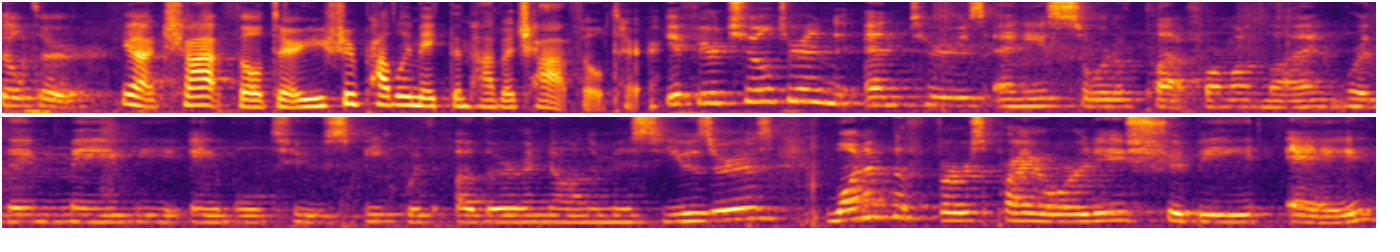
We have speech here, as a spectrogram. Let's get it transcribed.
filter. Yeah, chat filter. You should probably make them have a chat filter. If your children enters any sort of platform online where they may be able to speak with other anonymous users, one of the first priorities should be A,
